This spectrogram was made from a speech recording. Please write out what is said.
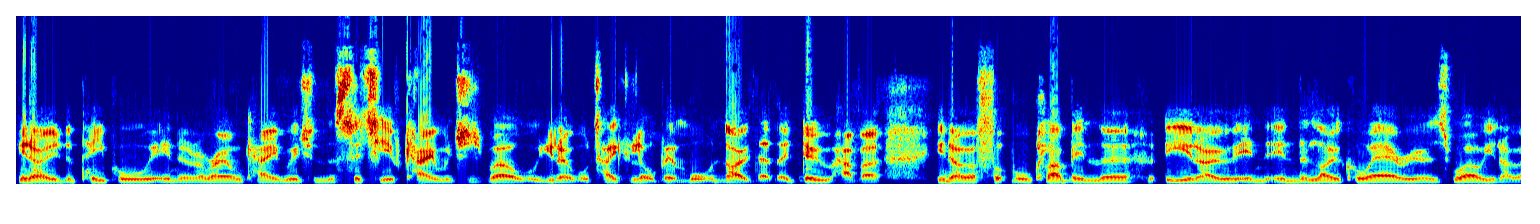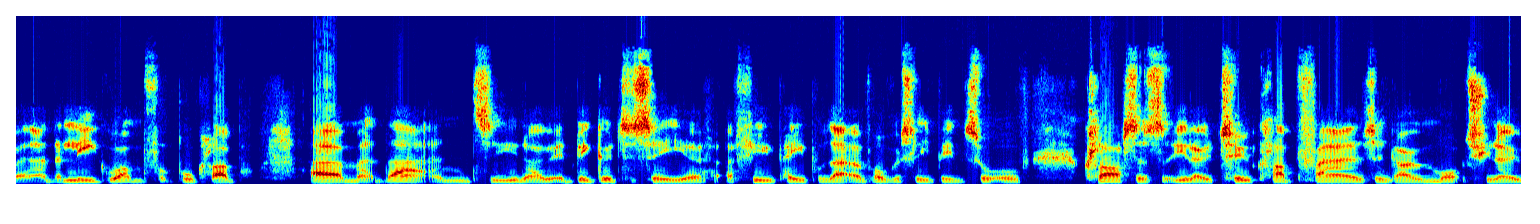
you know, the people in and around Cambridge and the city of Cambridge as well, you know, will take a little bit more note that they do have a, you know, a football club in the, you know, in, in the local area as well, you know, and the League One football club um, at that. And, you know, it'd be good to see a, a, few people that have obviously been sort of classed as, you know, two club fans and go and watch, you know,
